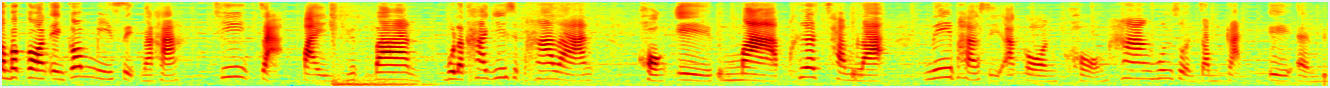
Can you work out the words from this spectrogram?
สัมภากรเองก็มีสิทธิ์นะคะ ที่จะไปยึดบ้าน มูลค่า 25 ล้านของ A มาเพื่อชำระ หนี้ภาษีอากรของห้างหุ้นส่วนจำกัด A&B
